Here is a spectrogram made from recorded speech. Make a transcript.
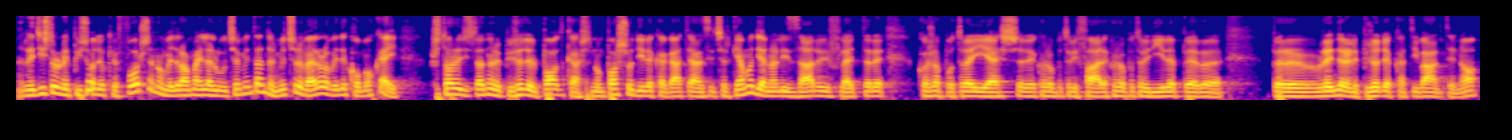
registro un episodio che forse non vedrà mai la luce, ma intanto il mio cervello lo vede come ok, sto registrando un episodio del podcast, non posso dire cagate, anzi cerchiamo di analizzare, riflettere cosa potrei essere, cosa potrei fare, cosa potrei dire per per rendere l'episodio accattivante, no?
